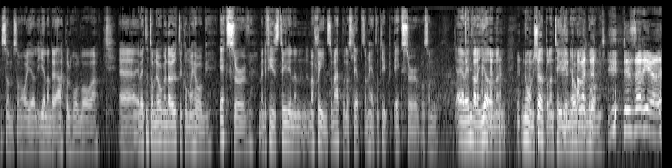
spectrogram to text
som, som har gällande Apple-hårdvara. Jag vet inte om någon där ute kommer ihåg Xserve, men det finns tydligen en maskin som Apple har släppt som heter typ Xserve och som Ja, jag vet inte vad den gör, men någon köper den tydligen någon ja, du, gång. Du seriös?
